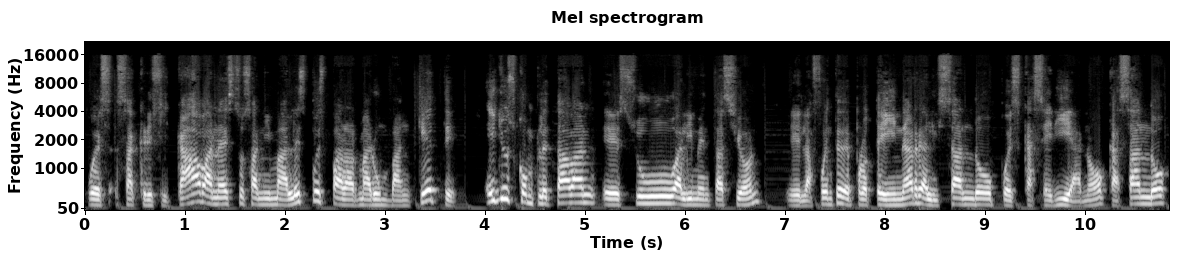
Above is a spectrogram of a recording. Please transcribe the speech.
pues sacrificaban a estos animales pues para armar un banquete. Ellos completaban eh, su alimentación eh, la fuente de proteína realizando pues cacería, ¿no? Cazando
